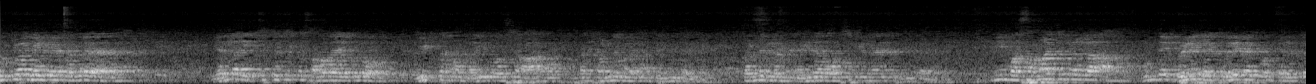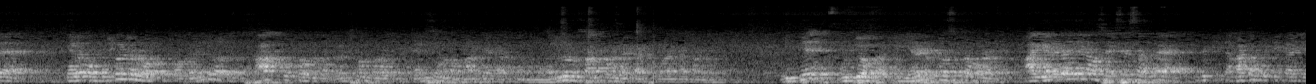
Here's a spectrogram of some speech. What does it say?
ಮುಖ್ಯವಾಗಿ ಹೇಳ್ಬೇಕಂದ್ರೆ, ಎಲ್ಲ ಈ ಚಿಕ್ಕ ಚಿಕ್ಕ ಸಮುದಾಯಗಳು ಈಗ ತನ್ನ ಐದು ವರ್ಷ ಆರು ವರ್ಷದಿಂದ ಕಣ್ಣುಗಳನ್ನ ತೆಗೆದಿದ್ದಾರೆ ಇದೆ ಕಣ್ಣುಗಳನ್ನ ಐದಾರು ವರ್ಷಗಳಿಂದ ತೆಗೆದಿದ್ದಾರೆ ನಿಮ್ಮ ಸಮಾಜಗಳೆಲ್ಲ ಮುಂದೆ ಬೆಳಿಬೇಕು ಬೆಳಿಬೇಕು ಅಂತ ಹೇಳಿದ್ರೆ, ಕೆಲವು ಮುಖಂಡರು ಅವರೆಲ್ಲರೂ ಅದನ್ನು ಸಾಥ್ ಕೊಟ್ಟು ಅವ್ರನ್ನ ಬೆಳೆಸ್ಕೊಂಡು ಬರೋ ಕೆಲಸವನ್ನು ಮಾಡಬೇಕಾಗ್ತದೆ. ನಾವೆಲ್ಲರೂ ಸಾಥ್ ಕೊಡಬೇಕಾಗ್ತದೆ ಮಾಡೋದು ವಿದ್ಯೆ, ಉದ್ಯೋಗ, ಈ ಎರಡಕ್ಕೋಸ್ಕರ ಹೋರಾಟ ಆ ಎರಡರಲ್ಲಿ ನಾವು ಸಕ್ಸಸ್ ಆದರೆ ಆಟೋಮೆಟಿಕ್ ಆಗಿ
